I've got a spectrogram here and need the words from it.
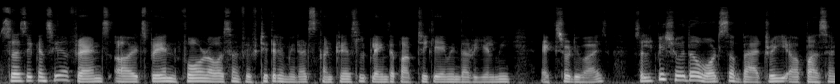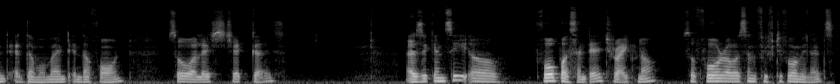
So as you can see friends uh, it's been 4 hours and 53 minutes continuously playing the PUBG game in the Realme X2 device. So let me show you the what's the battery uh, percent at the moment in the phone. So uh, let's check guys. As you can see uh, 4 percentage right now so 4 hours and 54 minutes.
